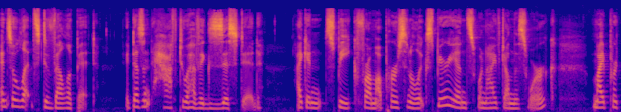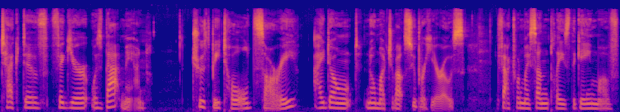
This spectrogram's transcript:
And so let's develop it. It doesn't have to have existed. I can speak from a personal experience when I've done this work. My protective figure was Batman. Truth be told, sorry, I don't know much about superheroes. In fact, when my son plays the game of,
